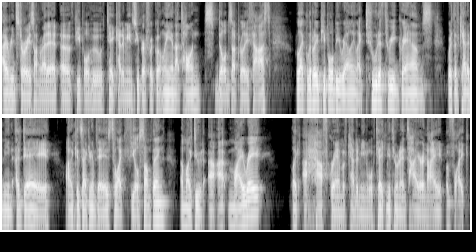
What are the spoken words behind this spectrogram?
I read stories on Reddit of people who take ketamine super frequently and that tolerance builds up really fast. Like literally people will be railing like two to three grams worth of ketamine a day on consecutive days to like feel something. I'm like, dude, at, at my rate, like a half gram of ketamine will take me through an entire night of like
